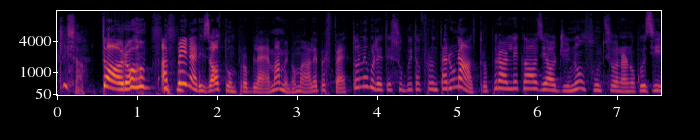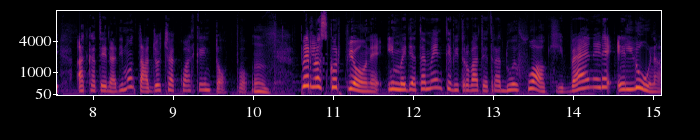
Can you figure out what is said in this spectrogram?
Chissà. Toro, appena risolto un problema, meno male, perfetto, ne volete subito affrontare un altro, però le cose oggi non funzionano così a catena di montaggio, c'è qualche intoppo. Mm. Per lo scorpione, immediatamente vi trovate tra due fuochi, Venere e Luna,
